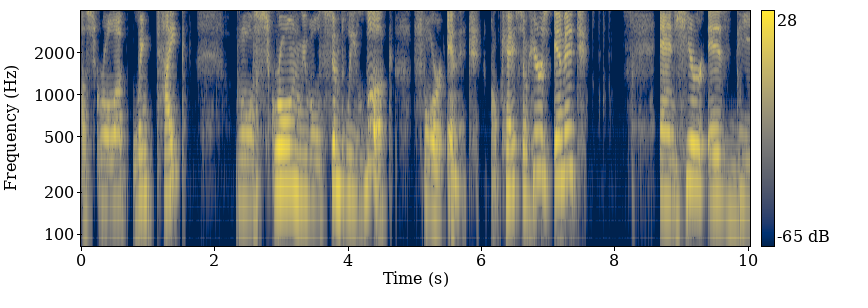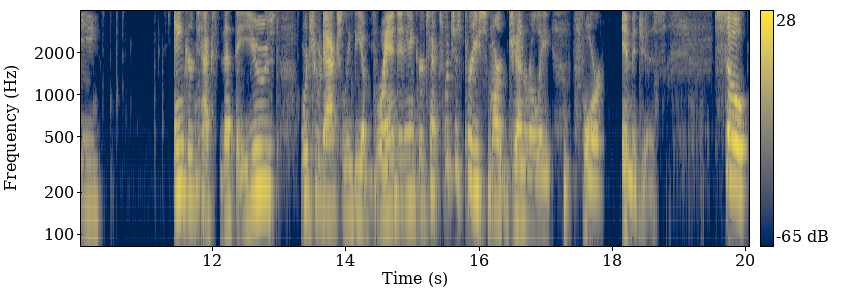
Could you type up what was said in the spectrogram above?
I'll scroll up, link type. We'll scroll and we will simply look for image. Okay, so here's image, and here is the anchor text that they used, which would actually be a branded anchor text, which is pretty smart generally for images. So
